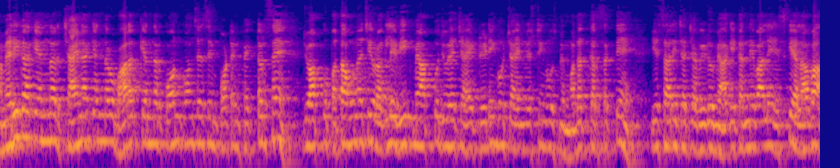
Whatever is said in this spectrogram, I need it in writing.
अमेरिका के अंदर, चाइना के अंदर और भारत के अंदर कौन कौन से ऐसे इंपॉर्टेंट फैक्टर्स हैं जो आपको पता होना चाहिए और अगले वीक में आपको जो है, चाहे ट्रेडिंग हो, चाहे इन्वेस्टिंग हो, उसमें मदद कर सकते हैं। ये सारी चर्चा वीडियो में आगे करने वाले हैं। इसके अलावा,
